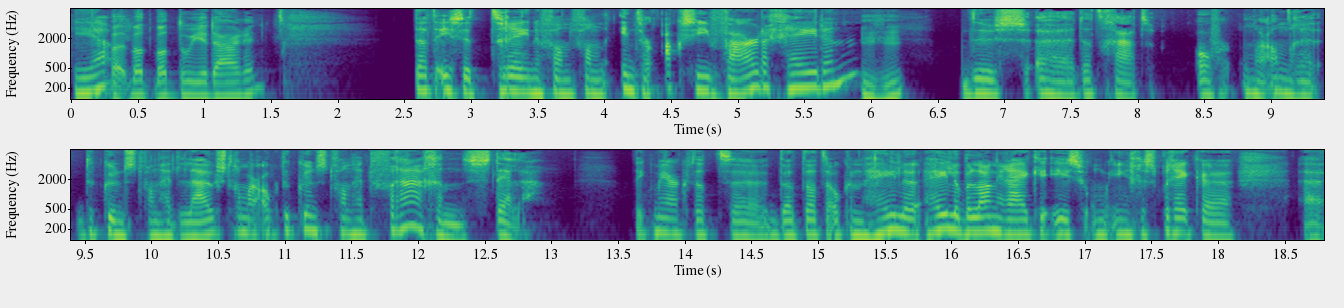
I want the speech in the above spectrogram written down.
Ja, Wat, wat, wat doe je daarin? dat is het trainen van, van interactievaardigheden. Mhm. Dus dat gaat over onder andere de kunst van het luisteren, maar ook de kunst van het vragen stellen. Ik merk dat eh, dat, dat ook een hele, hele belangrijke is om in gesprekken eh,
